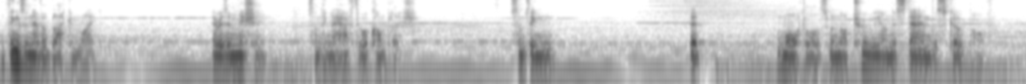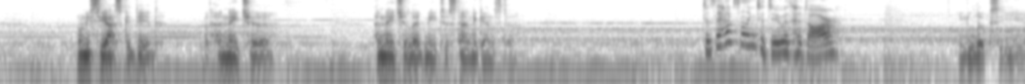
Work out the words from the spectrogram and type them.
But things are never black and white. There is a mission, something I have to accomplish, something that mortals would not truly understand the scope of. Only Siaska did, but her nature her nature led me to stand against her. Does it have something to do with Hadar? He looks at you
